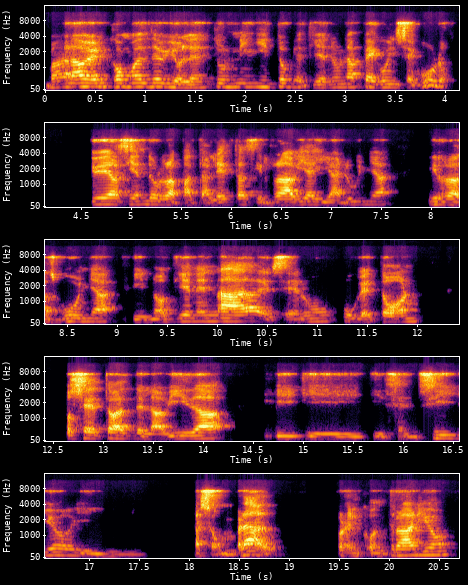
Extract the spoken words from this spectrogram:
van a ver cómo es de violento un niñito que tiene un apego inseguro. Vive haciendo rapataletas y rabia y aruña y rasguña y no tiene nada de ser un juguetón bocetas de la vida y, y, sencillo y asombrado. Por el contrario,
